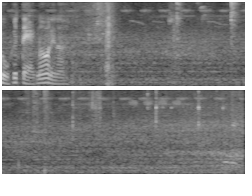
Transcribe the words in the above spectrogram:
ถูกคือแตกนอกเนี่ยนะ ดูในใจ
